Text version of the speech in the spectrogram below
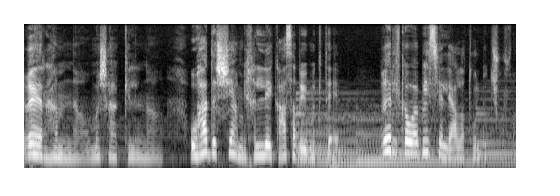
غير همنا ومشاكلنا وهذا الشي عم يخليك عصبي ومكتئب. غير الكوابيس يلي على طول بتشوفها.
